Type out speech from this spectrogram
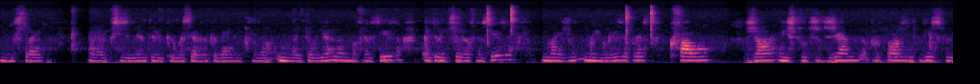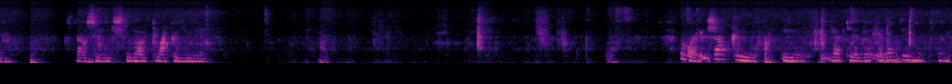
mostrei uh, precisamente em que uma série de académicos, uma, uma italiana, uma francesa, a tradutora francesa e mais uma inglesa, parece, que falam já em estudos de género a propósito desse livro, que está a ser muito estudado pela academia. Agora, já que, e, já que é da, é da antiga, portanto,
